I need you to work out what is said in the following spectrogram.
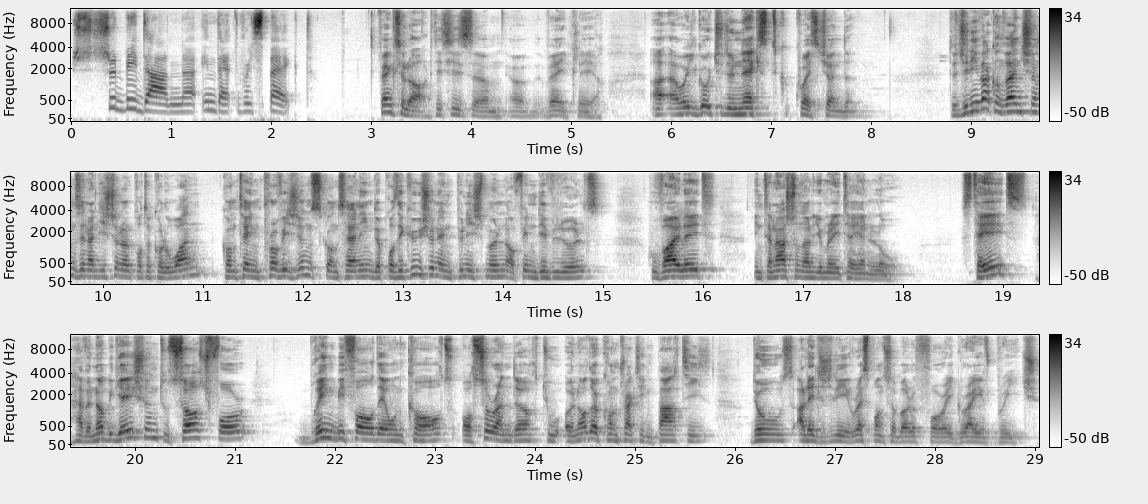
should be done in that respect. Thanks a lot. This is um, uh, very clear. I will go to the next question. The Geneva Conventions and Additional Protocol 1 contain provisions concerning the prosecution and punishment of individuals who violate international humanitarian law. States have an obligation to search for, bring before their own court or surrender to another contracting party those allegedly responsible for a grave breach.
